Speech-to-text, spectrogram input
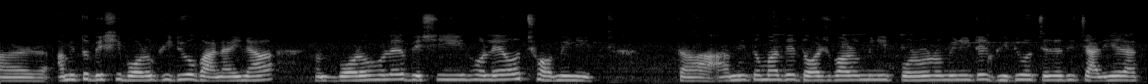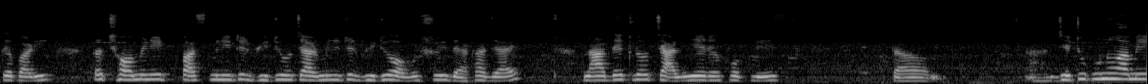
আর আমি তো বেশি বড় ভিডিও বানাই না। বড় হলে, বেশি হলেও ছ মিনিট। তা আমি তোমাদের দশ বারো মিনিট, পনেরো মিনিটের ভিডিও হচ্ছে যদি চালিয়ে রাখতে পারি, তা ছ মিনিট, পাঁচ মিনিটের ভিডিও চার মিনিটের ভিডিও অবশ্যই দেখা যায়। না দেখলেও চালিয়ে রেখো প্লিজ তা যেটুকুনো আমি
